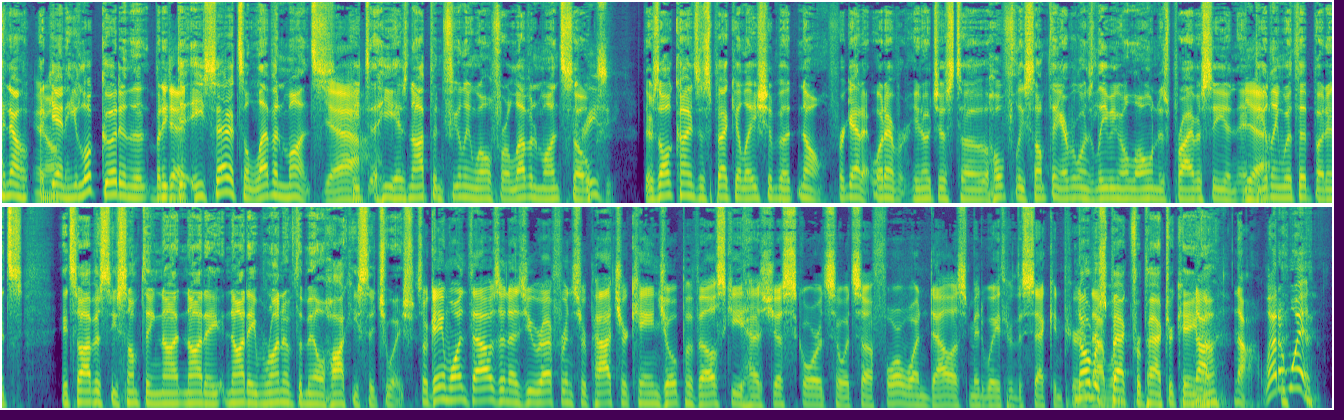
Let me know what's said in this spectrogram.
now you again, know? he looked good in the, but he he, he said it's 11 months. Yeah, he, he, has not been feeling well for 11 months. So crazy there's all kinds of speculation, but no, forget it. Whatever, you know, just uh, hopefully something everyone's leaving alone is privacy and, and yeah. dealing with it. But it's it's obviously something not not a not a run of the mill hockey situation. So game one thousand, as you referenced, for Patrick Kane, Joe Pavelski has just scored. So it's a four one Dallas midway through the second period. No respect one. for Patrick Kane. No, huh? no, let him win.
